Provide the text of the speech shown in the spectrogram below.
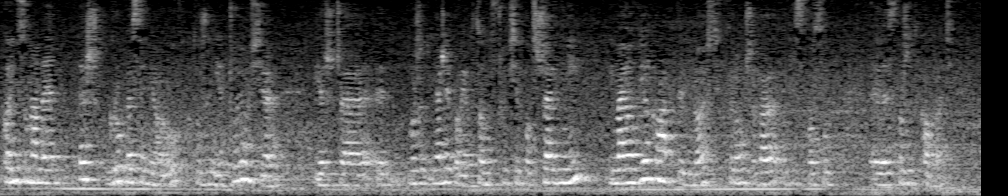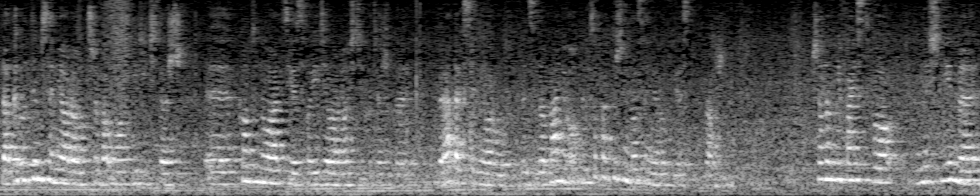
w końcu mamy też grupę seniorów, którzy nie czują się jeszcze, może inaczej powiem, chcą czuć się potrzebni i mają wielką aktywność, którą trzeba w jakiś sposób spożytkować. Dlatego tym seniorom trzeba umożliwić też y, kontynuację swojej działalności, chociażby w radach seniorów, w decydowaniu o tym, co faktycznie dla seniorów jest ważne. Szanowni Państwo, myślimy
